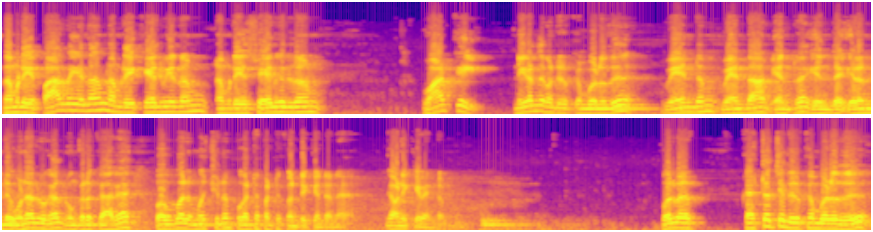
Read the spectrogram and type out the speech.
நம்முடைய பார்வையிலும் நம்முடைய கேள்வியிலும் நம்முடைய செயல்களிலும் வாழ்க்கை நிகழ்ந்து கொண்டிருக்கும் பொழுது வேண்டும் வேண்டாம் என்ற இந்த இரண்டு உணர்வுகள் உங்களுக்காக ஒவ்வொரு மூச்சிலும் புகட்டப்பட்டுக் கொண்டிருக்கின்றன. கவனிக்க வேண்டும். ஒருவர் கஷ்டத்தில் இருக்கும் பொழுது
